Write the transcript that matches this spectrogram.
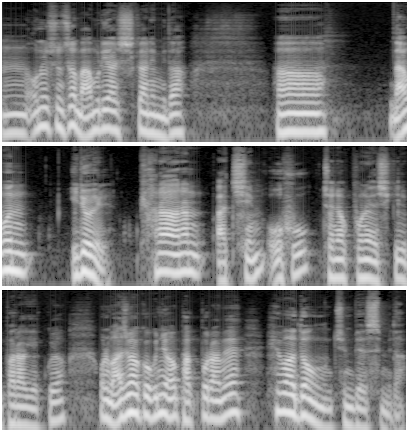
음, 오늘 순서 마무리할 시간입니다. 어, 남은 일요일, 편안한 아침, 오후, 저녁 보내시길 바라겠고요. 오늘 마지막 곡은요, 박보람의 해화동 준비했습니다.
